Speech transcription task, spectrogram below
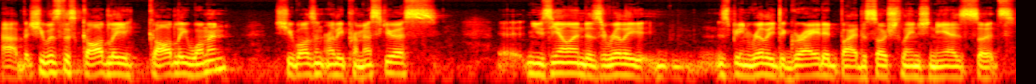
Uh, but she was this godly, godly woman she wasn't really promiscuous. Uh, New Zealand is really has been really degraded by the social engineers. So it's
